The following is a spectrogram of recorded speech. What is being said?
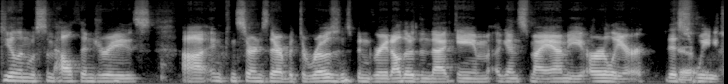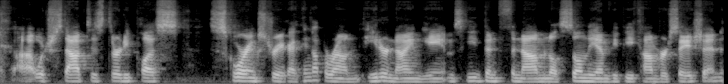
dealing with some health injuries uh, and concerns there. But DeRozan's been great, other than that game against Miami earlier this yeah. week, uh, which stopped his 30 plus scoring streak. I think up around eight or nine games. He's been phenomenal, still in the MVP conversation.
